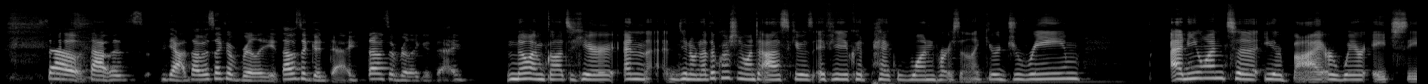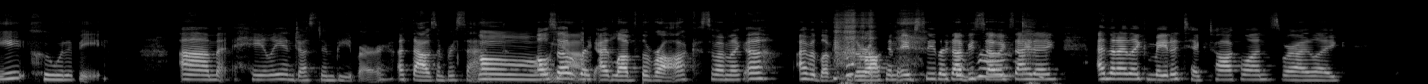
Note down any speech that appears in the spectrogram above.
So that was, yeah, that was like a really, that was a good day. That was a really good day. No, I'm glad to hear. And, you know, another question I want to ask you is if you could pick one person, like your dream anyone to either buy or wear HC, who would it be? Um, Hailey and Justin Bieber, a thousand percent. Oh, also, yeah. like I love The Rock, so I'm like, uh, I would love to see The Rock in HC. Like that'd be so exciting. And then I like made a TikTok once where I like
